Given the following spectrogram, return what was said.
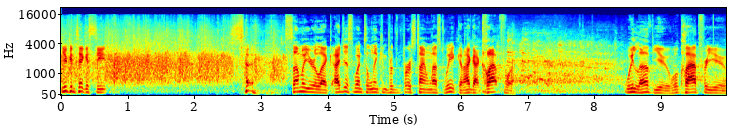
You can take a seat. Some of you are like, I just went to Lincoln for the first time last week and I got clapped for. we love you. We'll clap for you.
